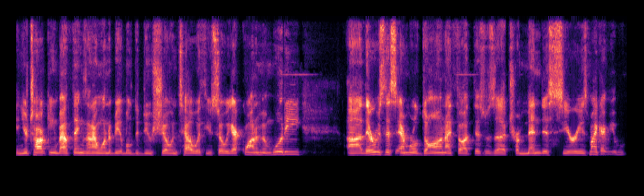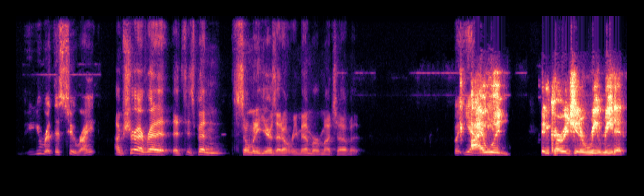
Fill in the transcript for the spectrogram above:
and you're talking about things and I want to be able to do show and tell with you. So we got Quantum and Woody. Uh, there was this Emerald Dawn. I thought this was a tremendous series. Mike, you, you read this too, right? I'm sure I read it. It's, it's been so many years, I don't remember much of it. But yeah, I, I mean, would encourage you to reread it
